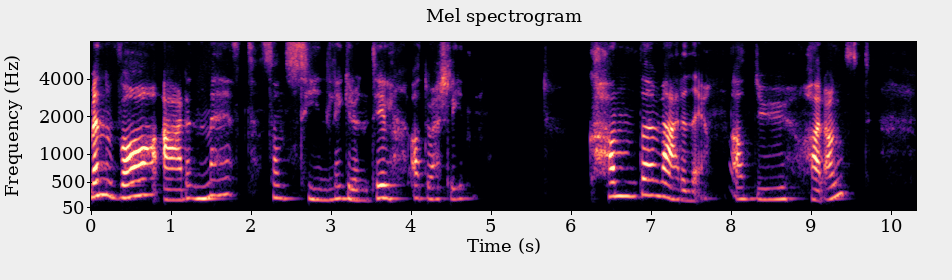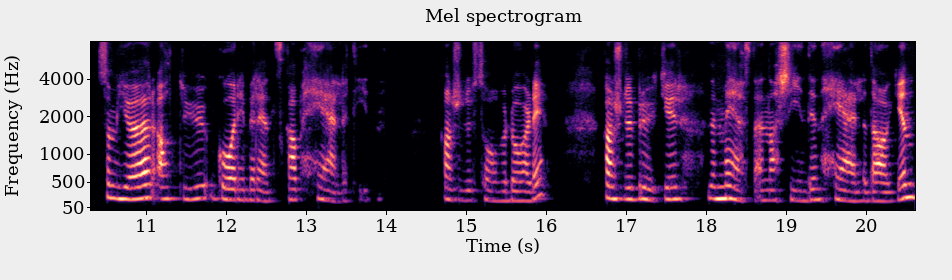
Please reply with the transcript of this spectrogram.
Men hva er den mest sannsynlige grunnen til at du er sliten? Kan det være det at du har angst som gjør at du går i beredskap hele tiden? Kanskje du sover dårlig? Kanskje du bruker det meste energien din hele dagen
